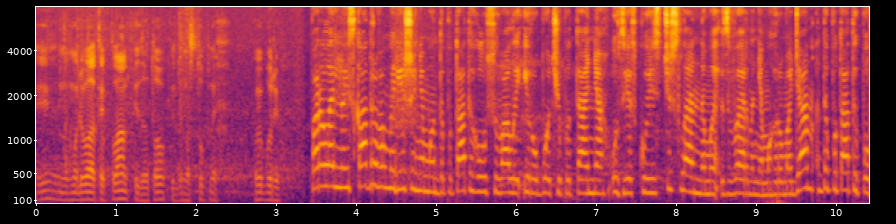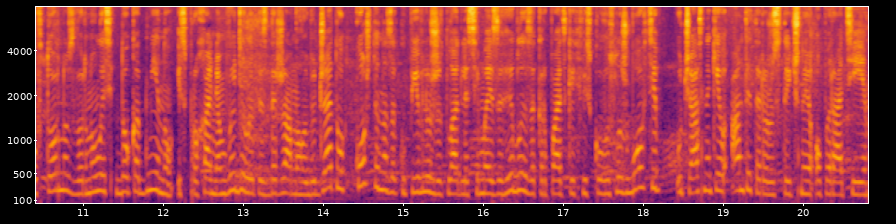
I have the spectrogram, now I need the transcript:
і намалювати план підготовки до наступних виборів. Паралельно із кадровими рішеннями депутати голосували і робочі питання. У зв'язку із численними зверненнями громадян депутати повторно звернулись до Кабміну із проханням виділити з державного бюджету кошти на закупівлю житла для сімей загиблих закарпатських військовослужбовців, учасників антитерористичної операції.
